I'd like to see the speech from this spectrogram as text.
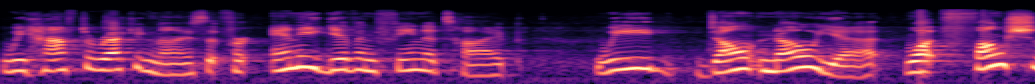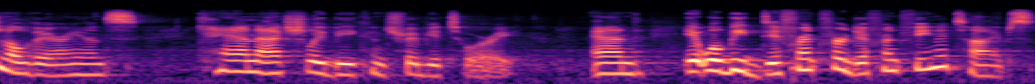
We have to recognize that for any given phenotype, we don't know yet what functional variants can actually be contributory. And it will be different for different phenotypes.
